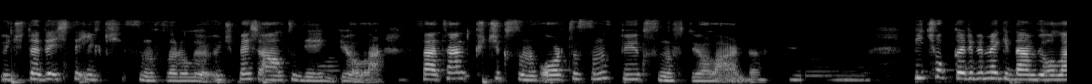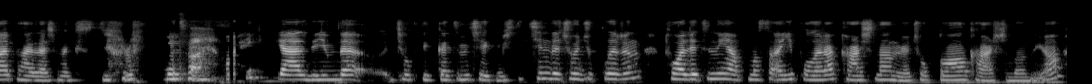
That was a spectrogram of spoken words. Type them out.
3'te de işte ilk sınıflar oluyor. 3, 5, 6 diye gidiyorlar. Zaten küçük sınıf, orta sınıf, büyük sınıf diyorlardı. Bir çok garibime giden bir olay paylaşmak istiyorum. Lütfen. İlk geldiğimde çok dikkatimi çekmişti. Çin'de çocukların tuvaletini yapması ayıp olarak karşılanmıyor. Çok doğal karşılanıyor.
